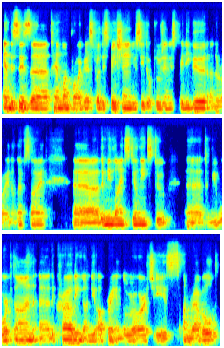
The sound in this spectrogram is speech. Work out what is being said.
And this is a 10 month progress for this patient. You see the occlusion is pretty good on the right and left side. Uh, the midline still needs to, uh, to be worked on. Uh, the crowding on the upper and lower arch is unraveled.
